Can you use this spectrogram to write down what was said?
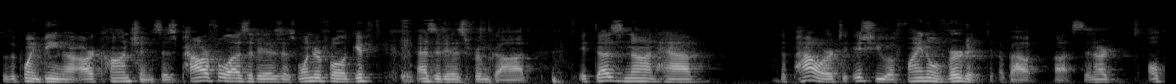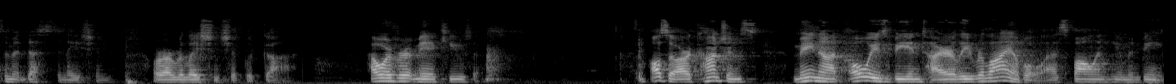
So the point being, our conscience, as powerful as it is, as wonderful a gift as it is from God, it does not have the power to issue a final verdict about us and our ultimate destination or our relationship with God. However it may accuse us. Also, our conscience may not always be entirely reliable as fallen human beings.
